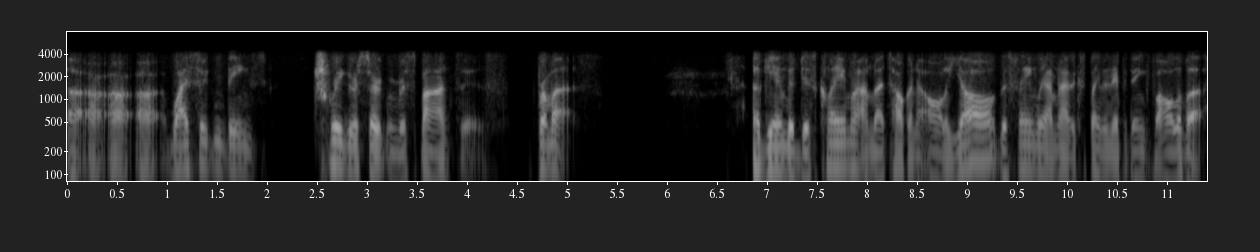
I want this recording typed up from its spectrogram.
uh, uh, uh, uh, why certain things trigger certain responses from us. Again, the disclaimer: I'm not talking to all of y'all the same way I'm not explaining everything for all of us.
